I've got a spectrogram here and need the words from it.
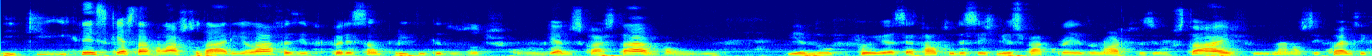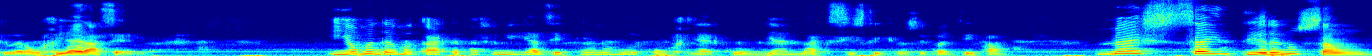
e que, e que nem sequer estava lá a estudar, ia lá fazer preparação política dos outros colombianos que lá estavam e, e andou, foi a certa altura seis meses para a Coreia do Norte fazer um estágio e não sei quantos, aquilo era um guerrilheiro à sério. E eu mandei uma carta para a família a dizer que tinha um namoro com um guerrilheiro colombiano, marxista e que não sei quantos e tal. Mas sem ter a noção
